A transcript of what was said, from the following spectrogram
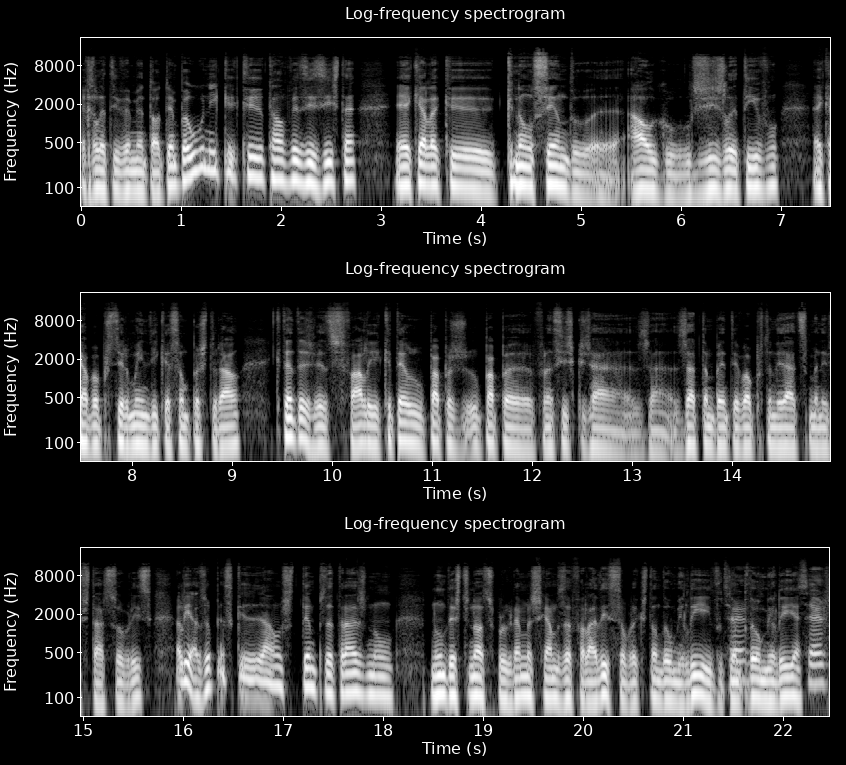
relativamente ao tempo. A única que talvez exista é aquela que, que não sendo uh, algo legislativo, acaba por ser uma indicação pastoral que tantas vezes se fala e que até o Papa, o Papa Francisco já, já, já também teve a oportunidade de se manifestar sobre isso. Aliás, eu penso que há uns tempos atrás, num, num destes nossos programas, chegámos a falar disso, sobre a questão da homilia e do certo, tempo da homilia. Certo.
